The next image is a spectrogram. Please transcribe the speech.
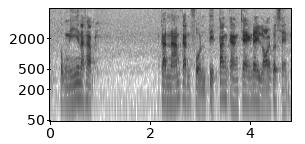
ำตรงนี้นะครับ กันน้ำกันฝนติดตั้งกลางแจ้งได้ร้อยเปอร์เซ็นต์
